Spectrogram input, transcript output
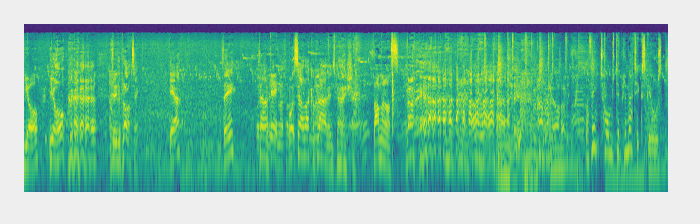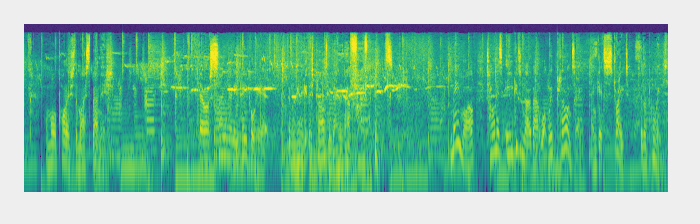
Yo. Yo. do the planting. Yeah? See? Sound, Okay. What sound like a plan in Spanish? Vámonos. I think Tom's diplomatic skills are more polished than my Spanish. There are so many people here that we're going to get this planting done in about five minutes. Meanwhile, Tom is eager to know about what we're planting and gets straight to the point.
